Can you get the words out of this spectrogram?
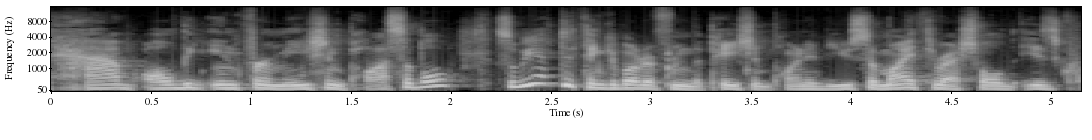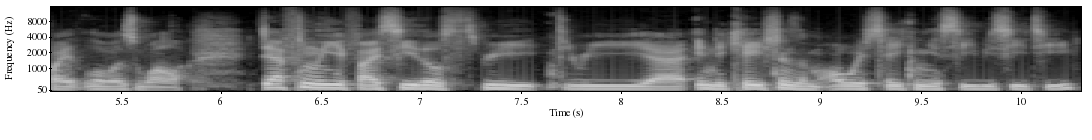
have all the information possible? So we have to think about it from the patient point of view. So my threshold is quite low as well. Definitely if i see those three three uh, indications i'm always taking a cbct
